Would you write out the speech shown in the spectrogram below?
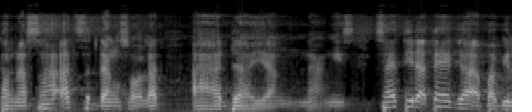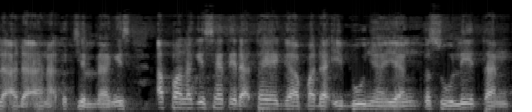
karena saat sedang sholat ada yang nangis. Saya tidak tega apabila ada anak kecil nangis, apalagi saya tidak tega pada ibunya yang kesulitan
